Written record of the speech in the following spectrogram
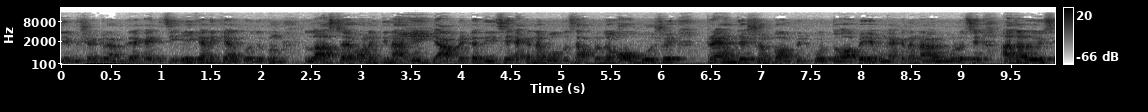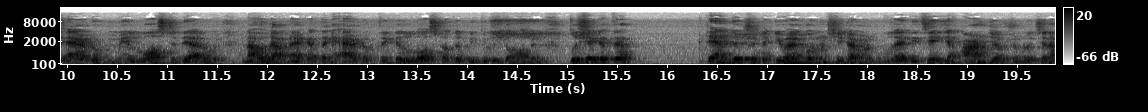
যে বিষয়গুলো আমি দেখাই দিচ্ছি। এইখানে খেয়াল করে দেখুন লাস্ট অনেকদিন আগে এই আপডেটটা দিয়েছে। এখানে বলতেছে, আপনাদের অবশ্যই ট্রানজেকশন কমপ্লিট করতে হবে এবং এখানে না হলে বলেছে আদারওয়াইজ অ্যাডপ মে লস্ট দেয়ার হবে না হলে আপনার এখান থেকে অ্যাডপ থেকে লস্ট হতে বিতরিত হবেন। তো সেক্ষেত্রে ট্রানজেকশনটা কীভাবে করবেন সেটা আমি বুঝাই দিচ্ছি। যে আর্ন যে অপশন রয়েছে না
